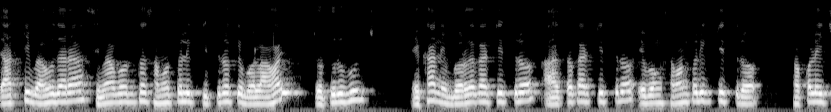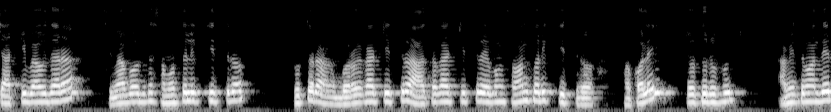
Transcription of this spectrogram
চারটি বাহু দ্বারা সীমাবদ্ধ সমতলিক চিত্রকে বলা হয় চতুর্ভুজ। এখানে বর্গাকার চিত্র, আয়তকার চিত্র এবং সামান্তরিক চিত্র সকলেই চারটি বাহু দ্বারা সীমাবদ্ধ সমতলিক চিত্র, সুতরাং বর্গাকার চিত্র, আয়তকার চিত্র এবং সমান্তরিক চিত্র সকলেই চতুর্ভুজ। আমি তোমাদের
